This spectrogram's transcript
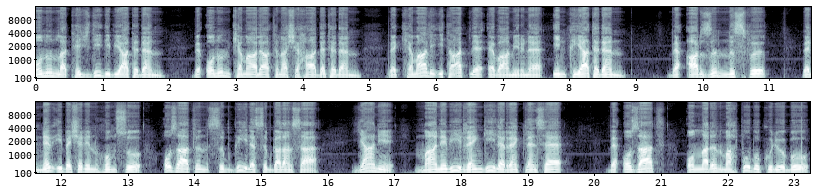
onunla tecdidi biat eden ve onun kemalatına şehadet eden ve kemali itaatle evamirine inkiyat eden ve arzın nısfı ve nev'i beşerin humsu o zatın sıbgı ile sıbgalansa, yani manevi rengiyle renklense ve o zat onların mahbubu kulubu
